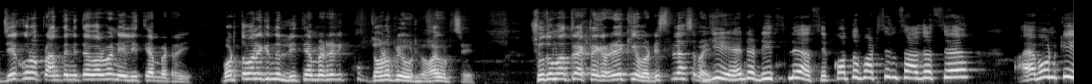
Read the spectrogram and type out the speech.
যে কোনো প্রান্তে নিতে পারবেন এই লিথিয়াম ব্যাটারি বর্তমানে কিন্তু লিথিয়াম ব্যাটারি খুব জনপ্রিয় উঠে- হয়ে উঠছে। শুধুমাত্র একটা এটা কি হবে ডিসপ্লে আছে ভাই? জি এটা ডিসপ্লে আছে। কত পার্সেন্ট চার্জ আছে? এমনকি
